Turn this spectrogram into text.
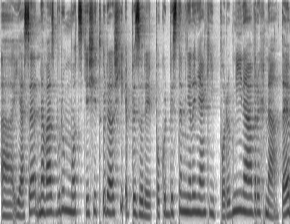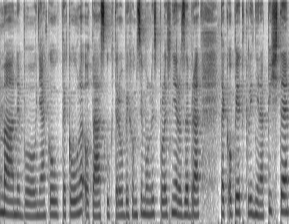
A já se na vás budu moc těšit u další epizody. Pokud byste měli nějaký podobný návrh na téma nebo nějakou takovouhle otázku, kterou bychom si mohli společně rozebrat, tak opět klidně napište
